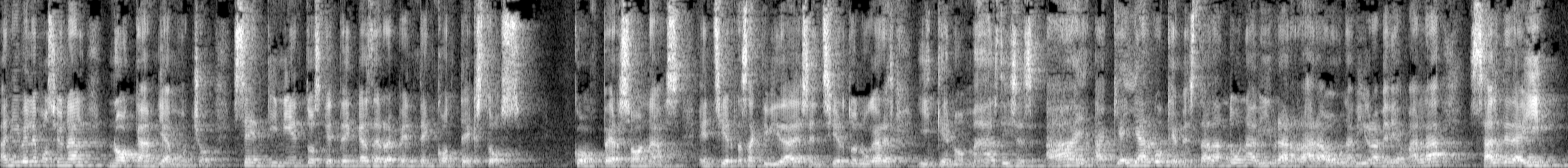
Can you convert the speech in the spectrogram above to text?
a nivel emocional no cambia mucho. Sentimientos que tengas de repente en contextos con personas, en ciertas actividades, en ciertos lugares, y que nomás dices, ay, aquí hay algo que me está dando una vibra rara o una vibra media mala, salte de ahí.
